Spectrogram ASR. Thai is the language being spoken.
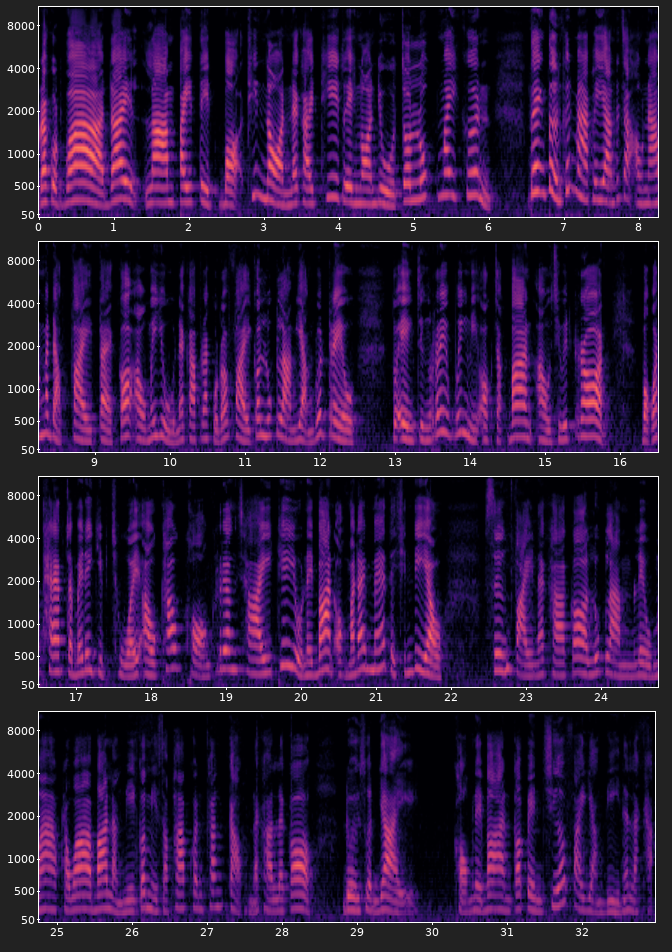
ปรากฏว่าได้ลามไปติดเบาะที่นอนนะคะ ที่ตัวเองนอนอยู่จนลุกไม่ขึ้นตัวเองตื่นขึ้นมาพยายามที่จะเอาน้ำมาดับไฟแต่ก็เอาไม่อยู่นะคะ ปรากฏว่าไฟก็ลุกลามอย่างรวดเร็ว ตัวเองจึงรีบวิ่งหนีออกจากบ้านเอาชีวิตรอด บอกว่าแทบจะไม่ได้หยิบฉวยเอาเข้าของเครื่องใช้ที่อยู่ในบ้านออกมาได้แม้แต่ชิ้นเดียว ซึ่งไฟนะคะก็ลุกลามเร็วมาก เพราะว่าบ้านหลังนี้ก็มีสภาพค่อนข้างเก่านะคะ แล้วก็โดยส่วนใหญ่ของในบ้านก็เป็นเชื้อไฟอย่างดีนั่นแหละค่ะ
